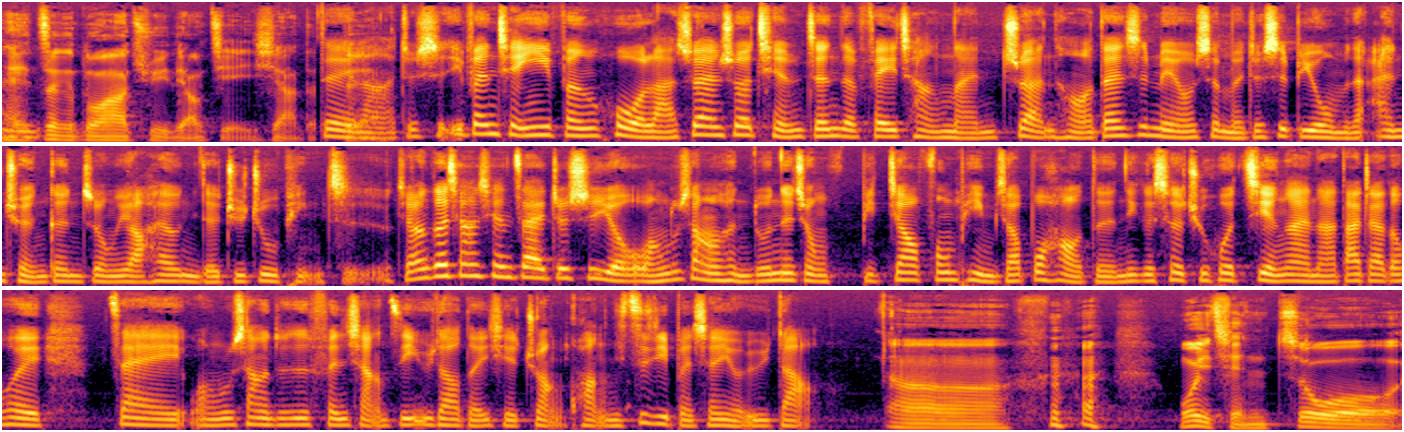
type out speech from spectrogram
哎、嗯，这个都要去了解一下的。对啦，对就是一分钱一分货啦。虽然说钱真的非常难赚哈，但是没有什么就是比我们的安全更重要，还有你的居住品质。蒋哥，像现在就是有网络上有很多那种比较风评比较不好的那个社区或建案啊，大家都会在网络上就是分享自己遇到的一些状况。你自己本身有遇到？呃。我以前做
